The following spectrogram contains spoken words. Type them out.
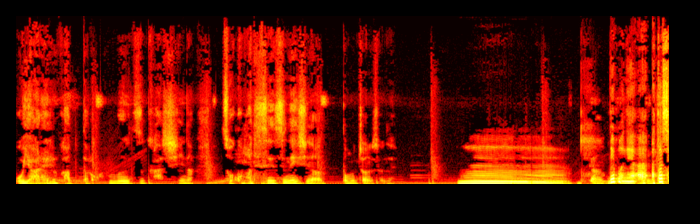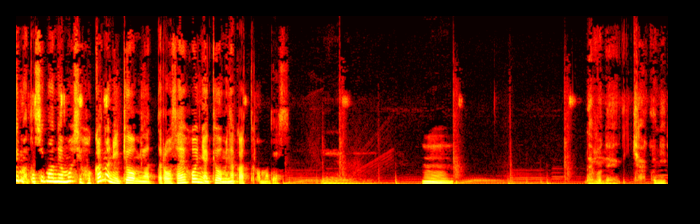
をやれるかったら難しいな。そこまでセンスねえしな、と思っちゃうんですよね。うーん。あのでもね、あ私も、私もね、もし他のに興味あったらお裁縫には興味なかったかもです。うんうん。でもね、逆に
